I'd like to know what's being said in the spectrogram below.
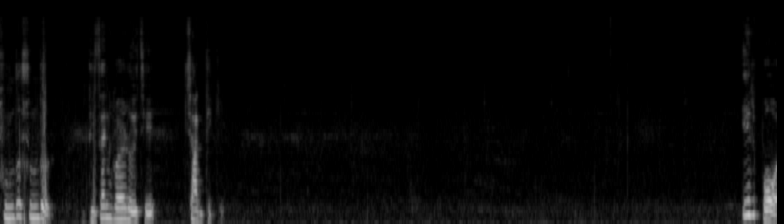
সুন্দর সুন্দর ডিজাইন করা রয়েছে চারদিকে। এরপর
